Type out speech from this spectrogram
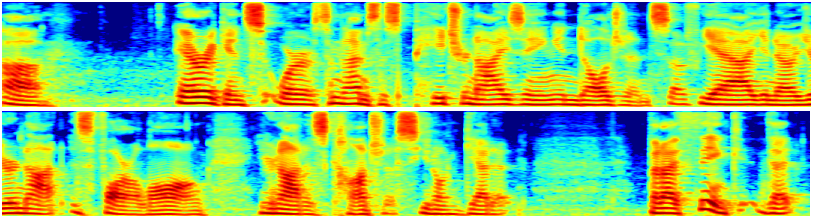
uh, arrogance or sometimes this patronizing indulgence of, yeah, you know, you're not as far along, you're not as conscious, you don't get it. But I think that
